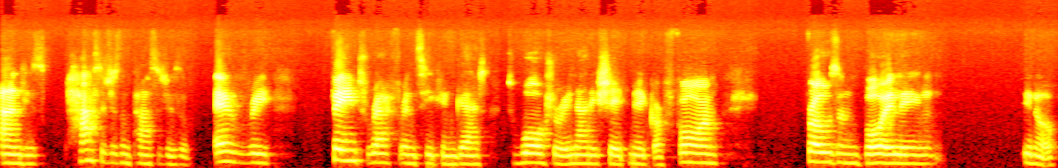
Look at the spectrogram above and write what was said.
And his passages and passages of every faint reference he can get to water in any shape, make, or form, frozen, boiling, you know,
